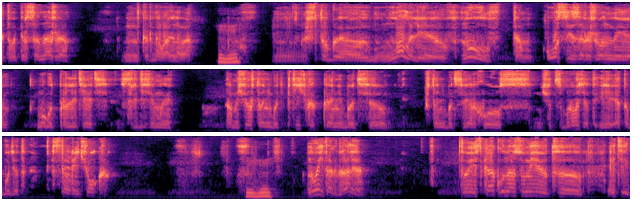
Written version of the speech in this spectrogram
этого персонажа карнавального. Угу. Чтобы, мало ли, ну, там, осы зараженные могут пролететь среди зимы. Там еще что-нибудь, птичка какая-нибудь, э, что-нибудь сверху значит, сбросит, и это будет старичок. Угу. Ну и так далее. То есть, как у нас умеют э, эти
